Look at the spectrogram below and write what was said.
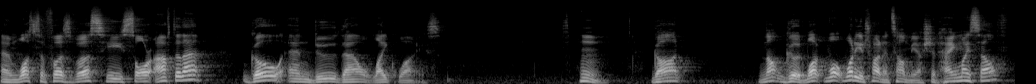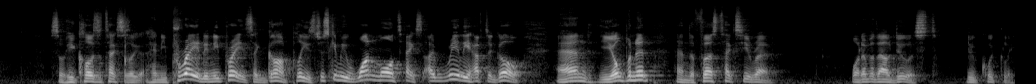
and what's the first verse he saw after that? Go and do thou likewise. Hmm, God, not good. What, what, what are you trying to tell me? I should hang myself? So he closed the text and he prayed and he prayed. He said, God, please, just give me one more text. I really have to go. And he opened it, and the first text he read, Whatever thou doest, do quickly.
